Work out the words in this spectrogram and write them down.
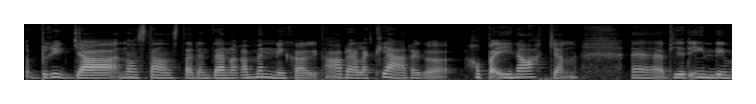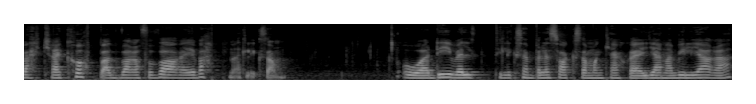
brygga någonstans där det inte är några människor. Ta av dig alla kläder och hoppa i naken. Eh, bjud in din vackra kropp att bara få vara i vattnet liksom. Och det är väl till exempel en sak som man kanske gärna vill göra.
